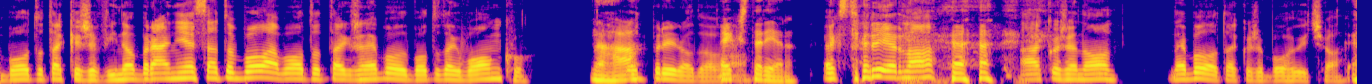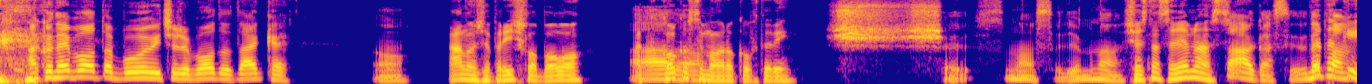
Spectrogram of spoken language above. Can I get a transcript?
a bolo to také, že vinobranie sa to bolo a bolo to tak, že nebolo, bolo to tak vonku. Aha. Pod prírodou. No. Exteriér. Exteriér, no. A akože no, nebolo to akože bohvičo. Ako nebolo to bohvičo, že bolo to také. No. Áno, že prišlo, bolo. A koľko si mal rokov vtedy? 16, 17. 16, 17? Tak asi. To je taký,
